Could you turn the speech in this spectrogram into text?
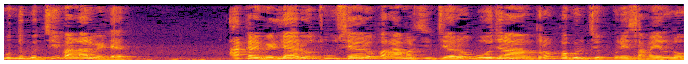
ముందుకొచ్చి బళ్ళారు వెళ్ళారు. అక్కడ వెళ్ళారు చూశారు పరామర్శించారు భోజనాంతరం కబుర్లు చెప్పుకునే సమయంలో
